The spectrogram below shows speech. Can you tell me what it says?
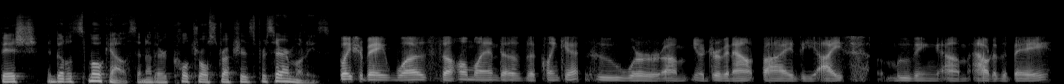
fish, and build a smokehouse and other cultural structures for ceremonies. Glacier Bay was the homeland of the Tlingit, who were, um, you know, driven out by the ice moving um, out of the bay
